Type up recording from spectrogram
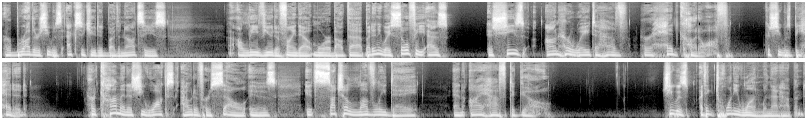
her brother, she was executed by the Nazis. I'll leave you to find out more about that. But anyway, Sophie, as as she's on her way to have her head cut off because she was beheaded, her comment as she walks out of her cell is, It's such a lovely day, and I have to go. She was, I think, 21 when that happened.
